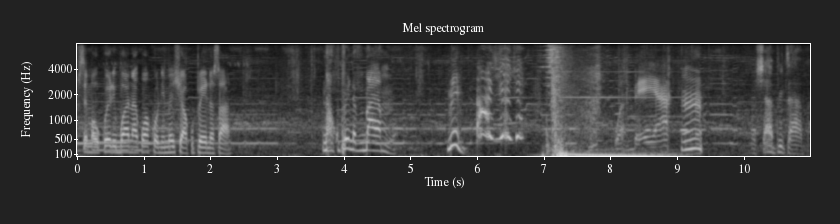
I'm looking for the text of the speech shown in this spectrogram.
kusema ukweli bwana kwako nimesha kupenda sana. Nakupenda vibaya mno. Mimi ah, yeah, yeah. Wambea. Mm. ashapita hapa.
